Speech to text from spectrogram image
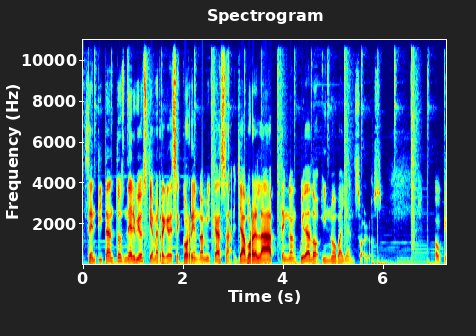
Sentí tantos nervios que me regresé corriendo a mi casa. Ya borré la app, tengan cuidado y no vayan solos. Ok,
